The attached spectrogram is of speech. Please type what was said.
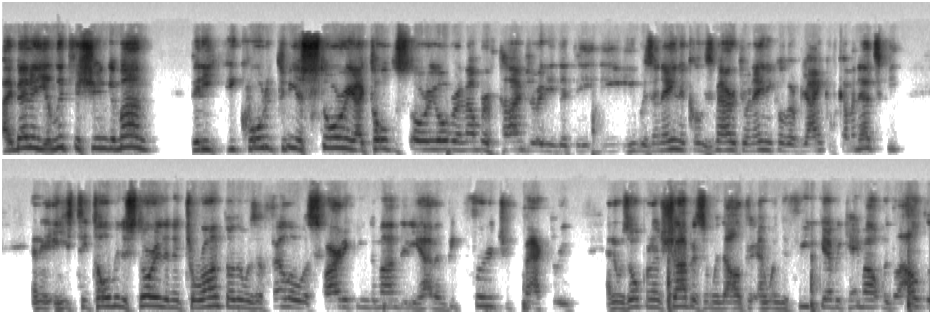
I met a Yelitva Gaman that he, he quoted to me a story. I told the story over a number of times already that the, the, he was an Anikel, he's married to an Anikel, Rabbi Yankov Kamenetsky. And he, he told me the story that in Toronto, there was a fellow, a Sephardic Gaman, that he had a big furniture factory and it was open on Shabbos. And when the Alter, and when the Frierdiker came out with the Alta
